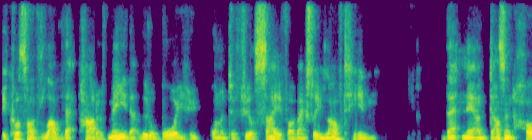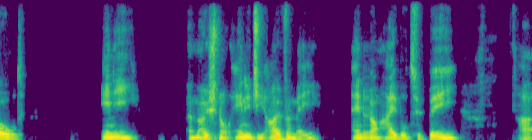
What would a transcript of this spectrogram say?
because I've loved that part of me, that little boy who wanted to feel safe, I've actually loved him. That now doesn't hold any emotional energy over me. And I'm able to be a,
